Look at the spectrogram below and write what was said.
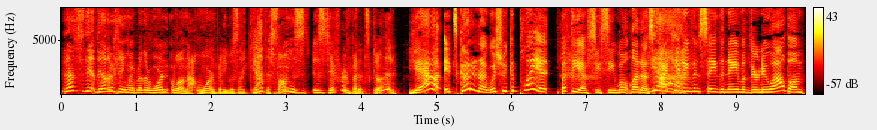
That's the the other thing my brother warned well, not warned, but he was like, Yeah, the song is, is different, but it's good. Yeah, it's good, and I wish we could play it, but the FCC won't let us. Yeah. I can't even say the name of their new album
